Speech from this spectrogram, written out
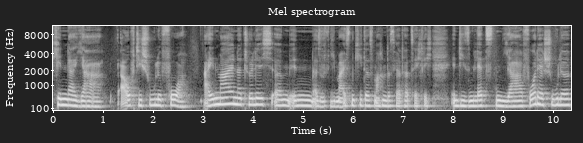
Kinder ja auf die Schule vor. Einmal natürlich ähm, in, also die meisten Kitas machen das ja tatsächlich in diesem letzten Jahr vor der Schule,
